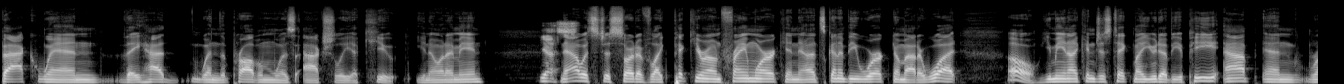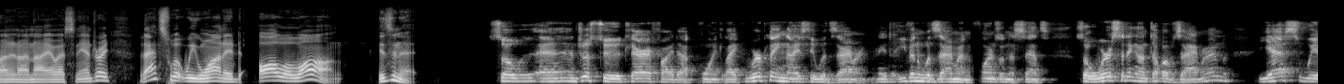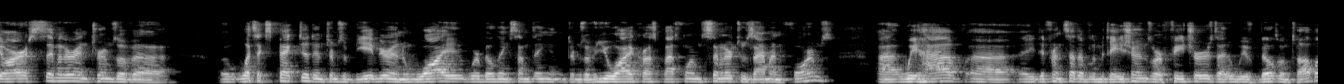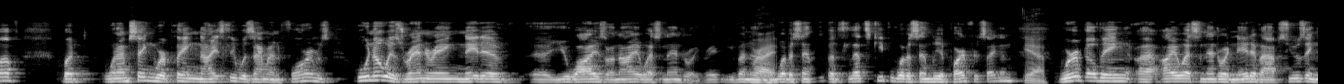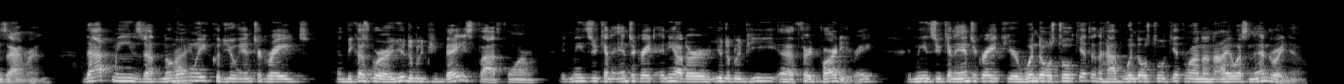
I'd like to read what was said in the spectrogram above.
back when they had when the problem was actually acute. You know what I mean? Yes. Now it's just sort of like pick your own framework and uh, it's going to be work no matter what. Oh, you mean I can just take my UWP app and run it on iOS and Android? That's what we wanted all along, isn't it? So, and just to clarify that point, like we're playing nicely with Xamarin, right? even with Xamarin Forms in a sense. So we're sitting on top of Xamarin. Yes, we are similar in terms of uh, what's expected in terms of behavior and why we're building something in terms of UI across platforms similar to Xamarin Forms. Uh, we have uh, a different set of limitations or features that we've built on top of. But when I'm saying we're playing nicely with Xamarin Forms, Uno is rendering native uh, UIs on iOS and Android, right? Even right. WebAssembly. But let's keep WebAssembly apart for a second. Yeah. We're building uh, iOS and Android native apps using Xamarin. That means that not right. only could you integrate, and because we're a UWP based platform, it means you can integrate any other UWP uh, third party, right? It means you can integrate your Windows toolkit and have Windows toolkit run on iOS and Android now.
